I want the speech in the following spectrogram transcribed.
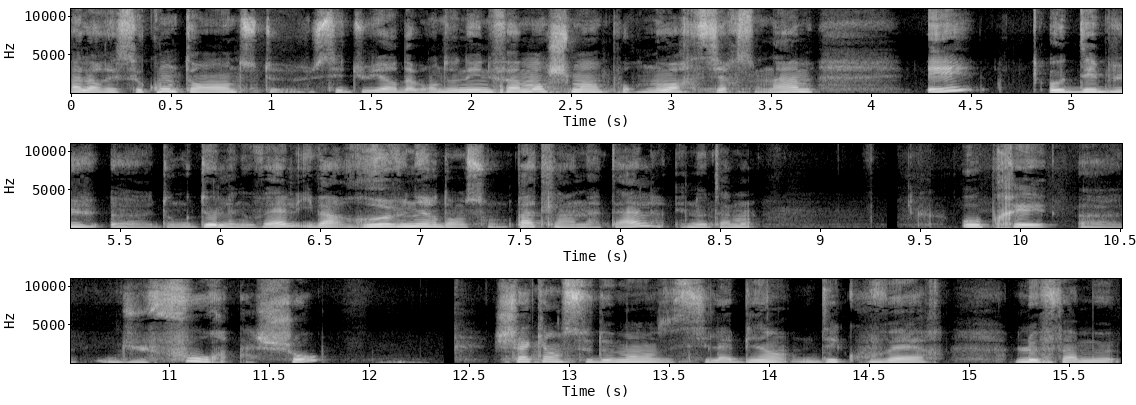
alors il se contente de séduire, d'abandonner une femme en chemin pour noircir son âme, et au début euh, de la nouvelle, il va revenir dans son patelin natal, et notamment auprès euh, du four à chaud. Chacun se demande s'il a bien découvert le fameux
